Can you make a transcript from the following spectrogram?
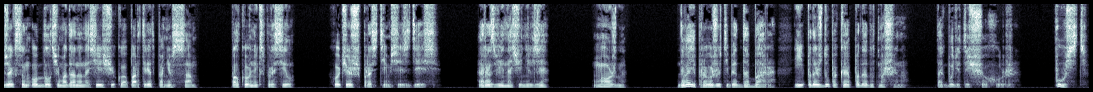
Джексон отдал чемоданы носильщику, а портрет понес сам. Полковник спросил, «Хочешь, простимся здесь?» «А разве иначе нельзя?» «Можно». «Давай я провожу тебя до бара и подожду, пока подадут машину». «Так будет еще хуже». «Пусть».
